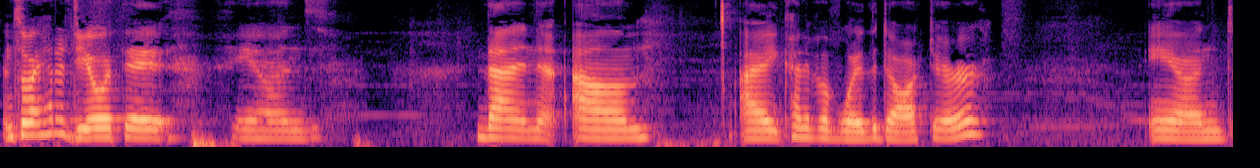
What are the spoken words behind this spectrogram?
and so I had to deal with it. And then um, I kind of avoided the doctor and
